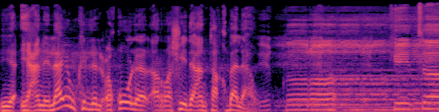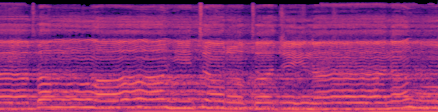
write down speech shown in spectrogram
يعني لا يمكن للعقول الرشيدة أن تقبله. اقرأ كتاب الله ترق جنانه.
